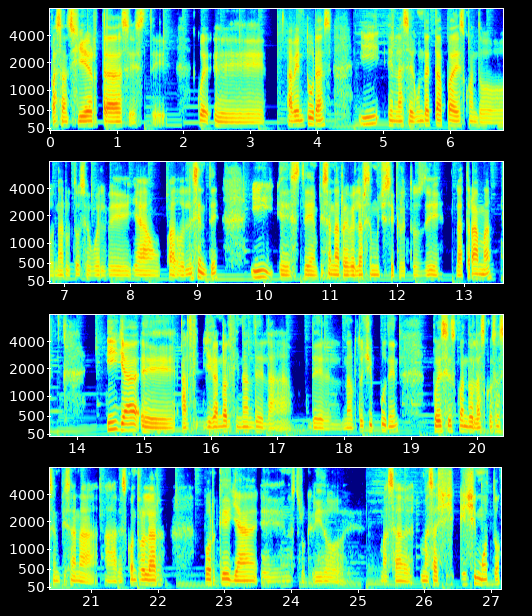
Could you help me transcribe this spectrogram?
pasan ciertas este, eh, aventuras y en la segunda etapa es cuando Naruto se vuelve ya adolescente y este, empiezan a revelarse muchos secretos de la trama y ya eh, llegando al final de la, del Naruto Shippuden, pues es cuando las cosas se empiezan a, descontrolar porque ya eh, nuestro querido eh, Masashi Kishimoto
